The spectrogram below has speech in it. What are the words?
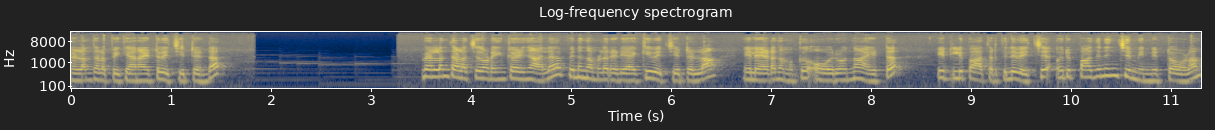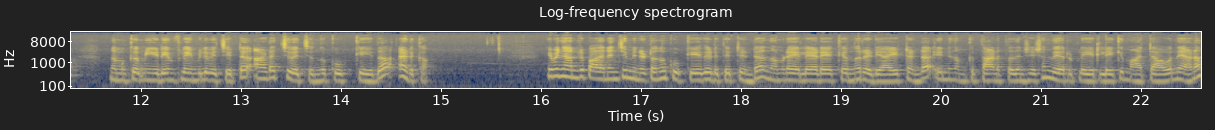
വെള്ളം തിളപ്പിക്കാനായിട്ട് വെച്ചിട്ടുണ്ട്. വെള്ളം തിളച്ച് തുടങ്ങിക്കഴിഞ്ഞാൽ പിന്നെ നമ്മൾ റെഡിയാക്കി വെച്ചിട്ടുള്ള ഇലയുടെ നമുക്ക് ഓരോന്നായിട്ട് ഇഡ്ഡലി പാത്രത്തിൽ വെച്ച് ഒരു പതിനഞ്ച് മിനിറ്റോളം നമുക്ക് മീഡിയം ഫ്ലെയിമിൽ വെച്ചിട്ട് അടച്ചു വെച്ചൊന്ന് കുക്ക് ചെയ്ത് എടുക്കാം. ഇപ്പോൾ ഞാനൊരു പതിനഞ്ച് മിനിറ്റ് ഒന്ന് കുക്ക് ചെയ്തെടുത്തിട്ടുണ്ട്. നമ്മുടെ ഇലയുടെയൊക്കെ ഒന്ന് റെഡി ആയിട്ടുണ്ട്. ഇനി നമുക്ക് തണുത്തതിന് ശേഷം വേറൊരു പ്ലേറ്റിലേക്ക് മാറ്റാവുന്നതാണ്.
